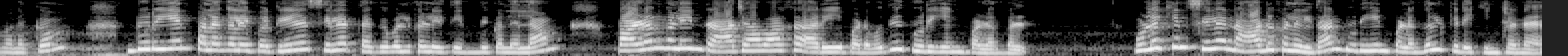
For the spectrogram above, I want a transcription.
வணக்கம். துரியன் பழங்களை பற்றிய சில தகவல்களை தெரிந்து கொள்ளலாம். பழங்களின் ராஜாவாக அறியப்படுவது துரியன் பழங்கள். உலகின் சில நாடுகளில் தான் துரியன் பழங்கள் கிடைக்கின்றன.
